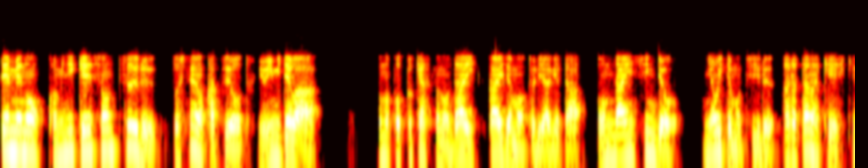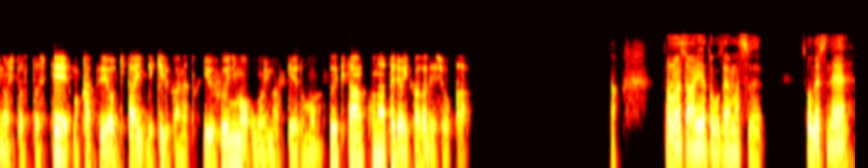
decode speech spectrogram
点目のコミュニケーションツールとしての活用という意味では、このポッドキャストの第1回でも取り上げたオンライン診療において用いる新たな形式の一つとして活用期待できるかなというふうにも思いますけれども、鈴木さん、このあたりはいかがでしょうか？田村さん、ありがとうございます。そうですね。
